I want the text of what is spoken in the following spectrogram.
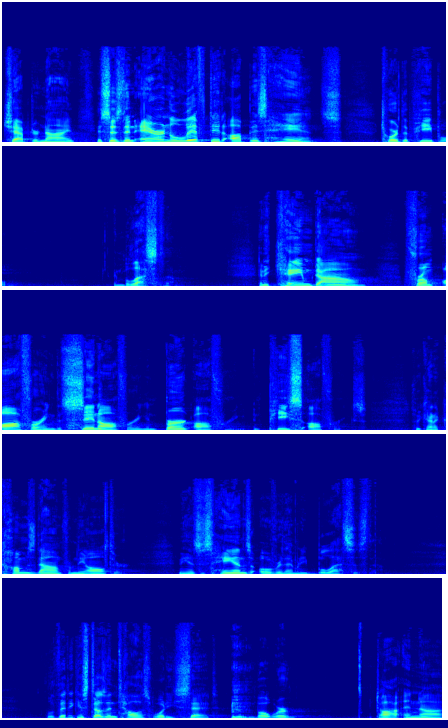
chapter 9. It says, Then Aaron lifted up his hands toward the people and blessed them. And he came down from offering the sin offering and burnt offering and peace offerings. So he kind of comes down from the altar and he has his hands over them and he blesses them. Leviticus doesn't tell us what he said, but we're taught in uh,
